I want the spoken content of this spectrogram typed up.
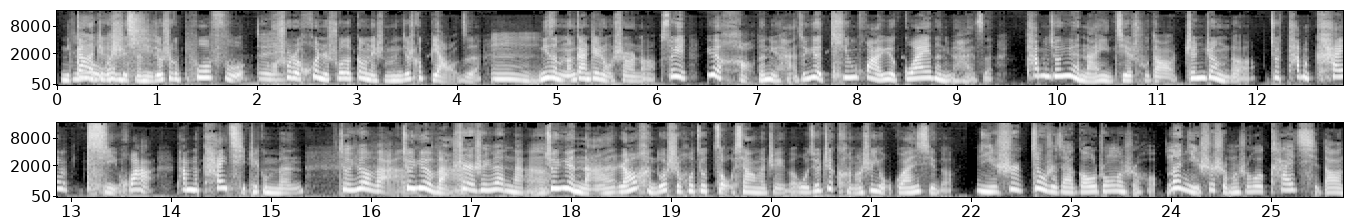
你干了这个事情，你就是个泼妇。对，说着混着说的更那什么，你就是个婊子。嗯，你怎么能干这种事儿呢？所以，越好的女孩子，越听话、越乖的女孩子，她们就越难以接触到真正的，就他们开启化，他们开启这个门就越晚，就越晚，甚至是越难，就越难。然后很多时候就走向了这个，我觉得这可能是有关系的。你是就是在高中的时候，那你是什么时候开启到？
